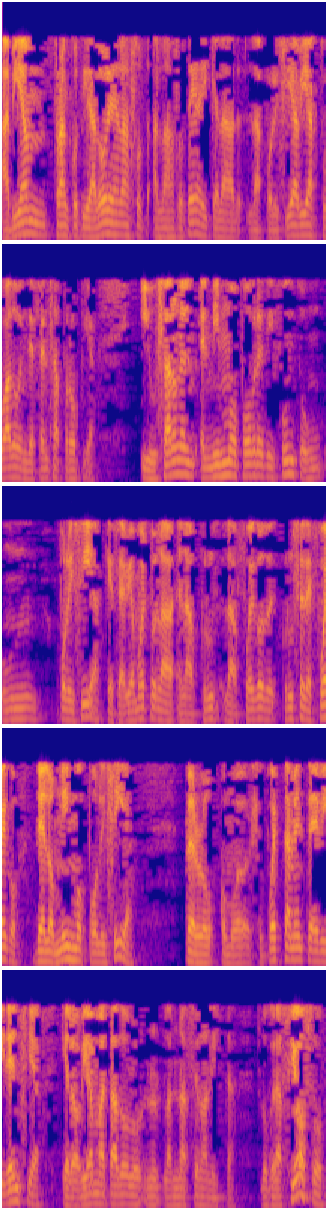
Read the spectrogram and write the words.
habían francotiradores en las, azoteas y que la, policía había actuado en defensa propia. Y usaron el, mismo pobre difunto, un policía que se había muerto en la, cruz, la fuego de, cruce de fuego de los mismos policías, pero como supuestamente evidencia que lo habían matado los, nacionalistas. Lo gracioso,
